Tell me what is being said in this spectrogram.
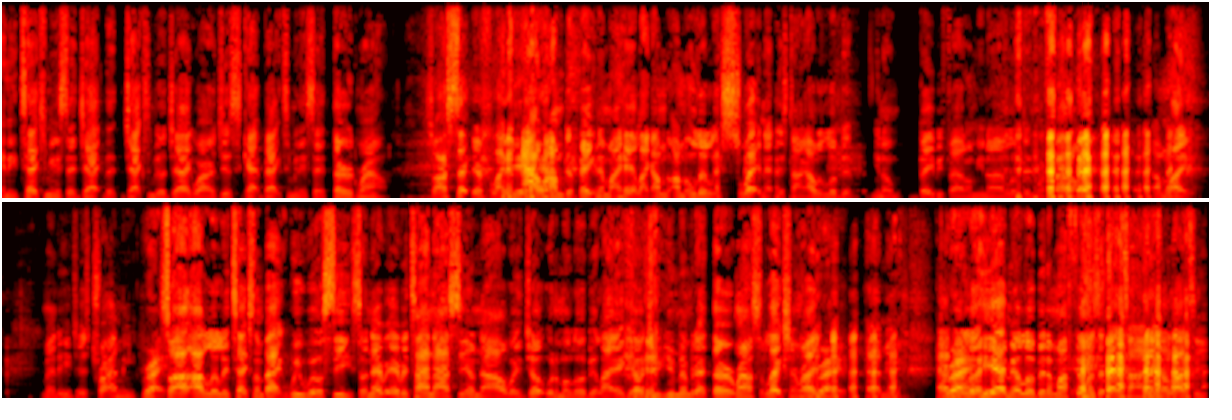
and he texted me and said, "Jack, the Jacksonville Jaguars just got back to me. They said third round." So I sat there for like an hour. I'm debating in my head, like I'm I'm literally sweating at this time. I was a little bit, you know, baby fat on me, you know, I had a little bit more fat on me. I'm like, man, did he just try me? Right. So I, I literally text him back, we will see. So never every time I see him now, I always joke with him a little bit, like, hey coach, you, you remember that third round selection, right? Right. Had me, had me Right. a little, he had me a little bit in my feelings at that time. I ain't gonna lie to you.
